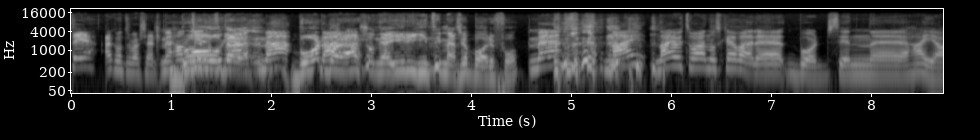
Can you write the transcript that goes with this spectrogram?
Det er kontroversielt. Men han Bro, det er, Bård bare er sånn Jeg gir ingenting, men jeg skal bare få. Men nei, nei, vet du hva, nå skal jeg være Bård sin eh, heia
